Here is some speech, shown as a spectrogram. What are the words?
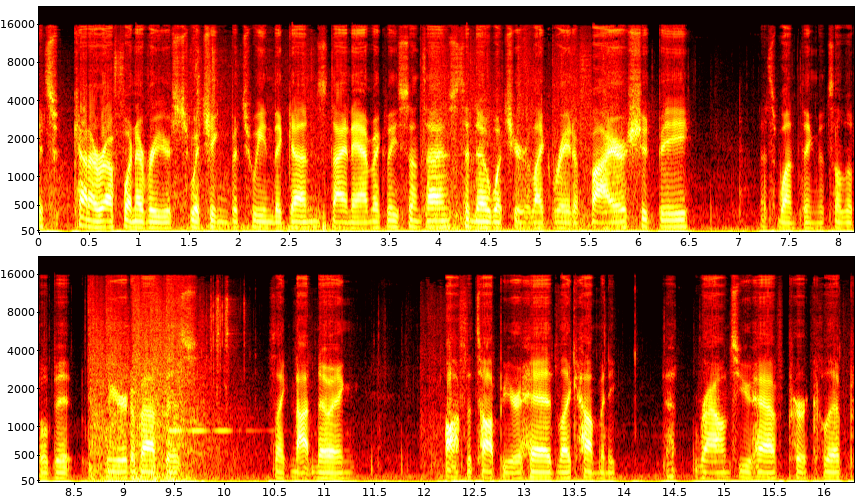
it's kind of rough whenever you're switching between the guns dynamically sometimes to know what your like rate of fire should be. That's one thing that's a little bit weird about this. It's like not knowing off the top of your head like how many rounds you have per clip,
